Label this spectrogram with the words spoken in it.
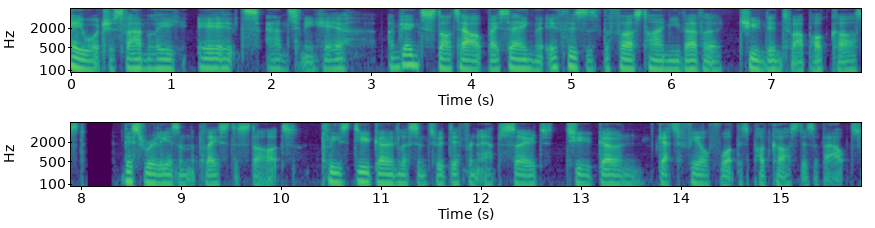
Hey Watchers family, it's Anthony here. I'm going to start out by saying that if this is the first time you've ever tuned into our podcast, this really isn't the place to start. Please do go and listen to a different episode to go and get a feel for what this podcast is about.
